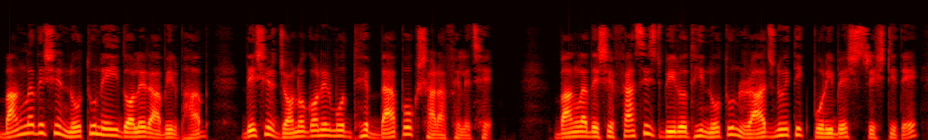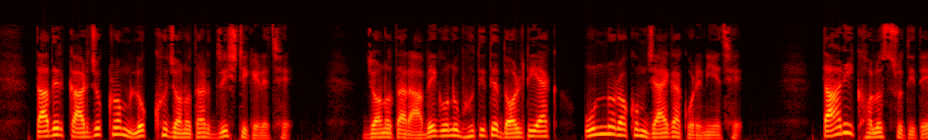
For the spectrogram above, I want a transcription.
বাংলাদেশে নতুন এই দলের আবির্ভাব দেশের জনগণের মধ্যে ব্যাপক সাড়া ফেলেছে। বাংলাদেশে ফ্যাসিস্ট বিরোধী নতুন রাজনৈতিক পরিবেশ সৃষ্টিতে তাদের কার্যক্রম লক্ষ্য জনতার দৃষ্টি কেড়েছে। জনতার আবেগ অনুভূতিতে দলটি এক অন্যরকম জায়গা করে নিয়েছে। তারই ফলশ্রুতিতে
